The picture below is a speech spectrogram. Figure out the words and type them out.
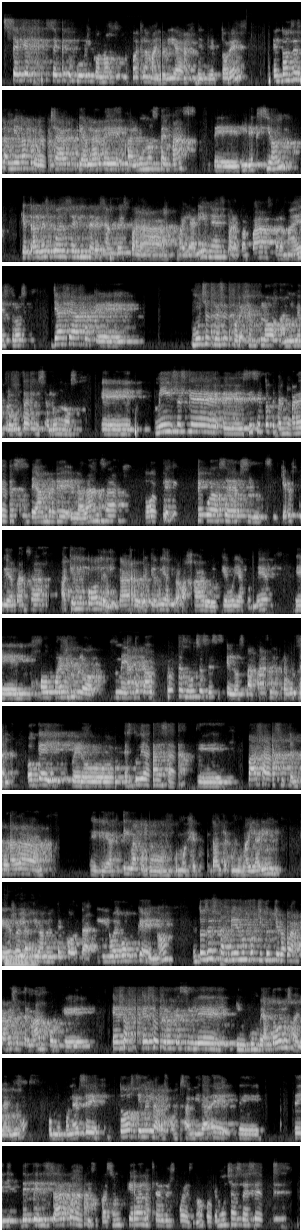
sé que, sé que tu público no, no es la mayoría de directores. Entonces también aprovechar y hablar de algunos temas de dirección que tal vez pueden ser interesantes para bailarines, para papás, para maestros, ya sea porque muchas veces, por ejemplo, a mí me preguntan mis alumnos, eh, Miss, es que eh, sí es cierto que te mueres de hambre en la danza, o ¿qué, qué puedo hacer si, si quiero estudiar danza? ¿A qué me puedo dedicar? ¿O de qué voy a trabajar? ¿O de qué voy a comer? Eh, o, por ejemplo, me ha tocado muchas, muchas veces que los papás me preguntan, ok, pero estudia danza, eh, pasa su temporada eh, activa como, como ejecutante, como bailarín, que es relativamente corta. ¿Y luego qué, no? Entonces también un poquito quiero abarcar ese tema porque esa, eso creo que sí le incumbe a todos los bailarines, como ponerse, todos tienen la responsabilidad de, de, de, pensar con anticipación qué van a hacer después, ¿no? Porque muchas veces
